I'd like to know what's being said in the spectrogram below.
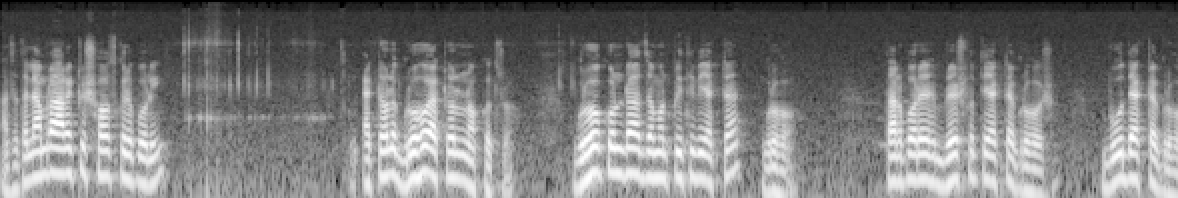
আচ্ছা তাহলে আমরা আরেকটু সহজ করে পড়ি। একটা হলো গ্রহ, একটা হলো নক্ষত্র। গ্রহ কোনটা যেমন পৃথিবী একটা গ্রহ, তারপরে বৃহস্পতি একটা গ্রহ, বুধ একটা গ্রহ,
